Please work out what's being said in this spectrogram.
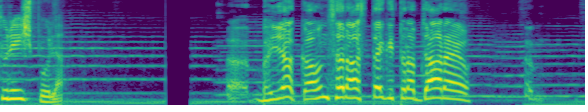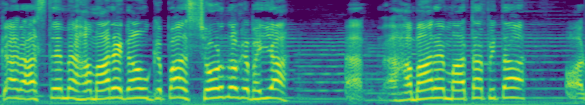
सुरेश बोला भैया, कौन से रास्ते की तरफ़ जा रहे हो? क्या रास्ते में हमारे गाँव के पास छोड़ दोगे भैया? हमारे माता पिता और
